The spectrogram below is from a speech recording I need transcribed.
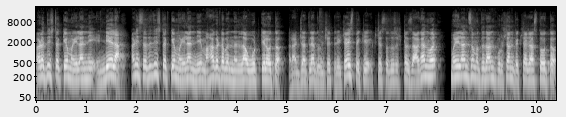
अडतीस टक्के महिलांनी इंडियाला आणि सदतीस टक्के महिलांनी महागठबंधनला वोट केलं होतं. राज्यातल्या दोनशे त्रेचाळीस पैकी एकशे सदुसष्ट जागांवर महिलांचं मतदान पुरुषांपेक्षा जास्त होतं.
